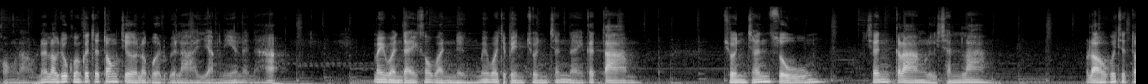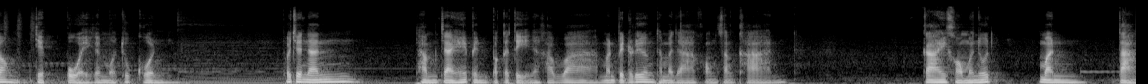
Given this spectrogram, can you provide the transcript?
ของเรา แล้วเราทุกคนก็จะต้องเจอระเบิดเวลาอย่างนี้แหละนะฮะ ไม่วันใดก็วันหนึ่ง ไม่ว่าจะเป็นชนชั้นไหนก็ตาม ชนชั้นสูง ชั้นกลางหรือชั้นล่าง เราก็จะต้องเจ็บป่วยกันหมดทุกคน เพราะฉะนั้นทำใจให้เป็นปกตินะครับว่ามันเป็นเรื่องธรรมดาของสังขาร กายของมนุษย์มันต่าง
